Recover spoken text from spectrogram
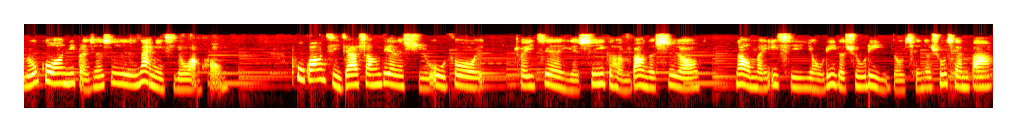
如果你本身是奈米级的网红，曝光几家商店食物做推荐也是一个很棒的事哦。那我们一起有力的出力，有钱的出钱吧。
